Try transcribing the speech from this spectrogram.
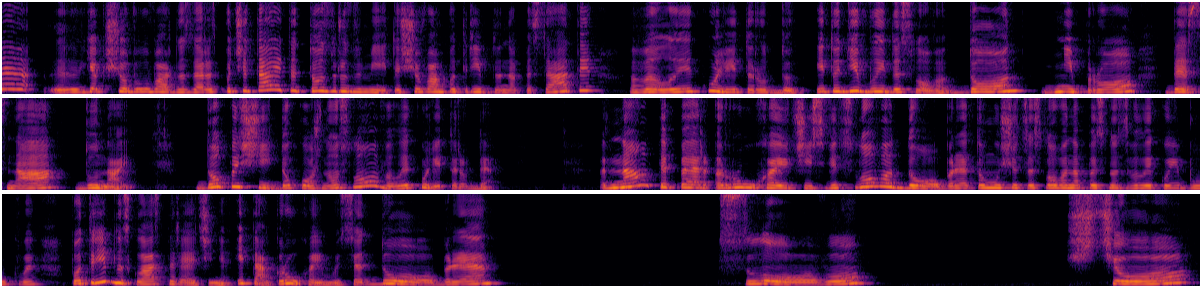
е, якщо ви уважно зараз почитаєте, то зрозумієте, що вам потрібно написати велику літеру Д. І тоді вийде слово Дон, Дніпро, Десна, Дунай. Допишіть до кожного слова велику літеру Д. Нам тепер, рухаючись від слова добре, тому що це слово написано з великої букви, потрібно скласти речення. І так, рухаємося. Добре. Слово, що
